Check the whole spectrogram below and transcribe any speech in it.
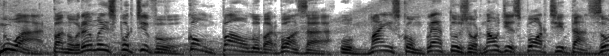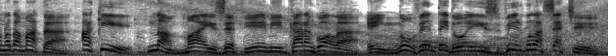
No ar, Panorama Esportivo, com Paulo Barbosa, o mais completo jornal de esporte da Zona da Mata. Aqui, na Mais FM Carangola, em 92,7.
